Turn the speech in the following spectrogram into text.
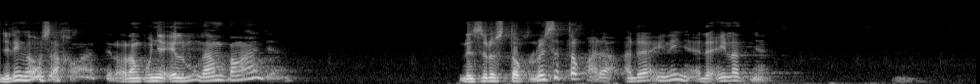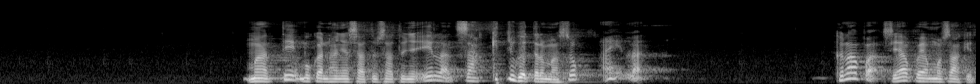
Jadi nggak usah khawatir. Orang punya ilmu gampang aja disuruh stop. Lu stop ada ada ininya ada ilatnya. Mati bukan hanya satu-satunya ilat sakit juga termasuk ilat. Kenapa? Siapa yang mau sakit?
